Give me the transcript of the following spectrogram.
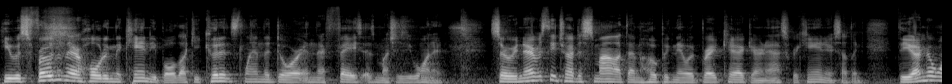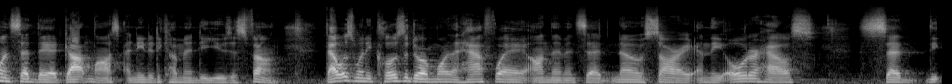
He was frozen there holding the candy bowl like he couldn't slam the door in their face as much as he wanted. So we nervously tried to smile at them, hoping they would break character and ask for candy or something. The younger one said they had gotten lost and needed to come in to use his phone. That was when he closed the door more than halfway on them and said, No, sorry. And the older house said, The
